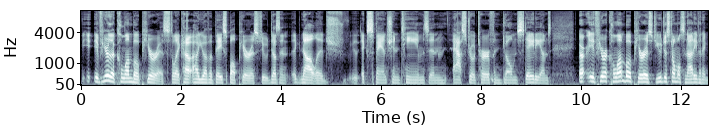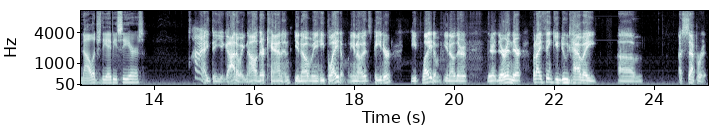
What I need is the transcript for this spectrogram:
if you're the Columbo purist, like how, how you have a baseball purist who doesn't acknowledge expansion teams and astroturf and domed stadiums, or if you're a Columbo purist, you just almost not even acknowledge the ABC years. I, think you got to acknowledge they're canon. You know, I mean, he played them. You know, it's Peter. He played them. You know, they're they're they're in there. But I think you do have a um, a separate.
